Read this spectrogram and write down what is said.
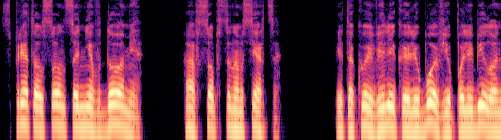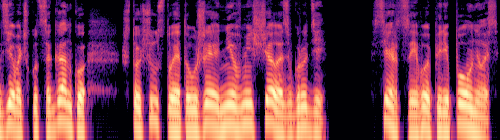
спрятал солнце не в доме, а в собственном сердце. И такой великой любовью полюбил он девочку-цыганку, что чувство это уже не вмещалось в груди. Сердце его переполнилось.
